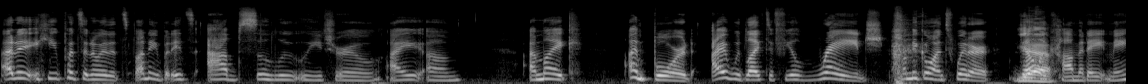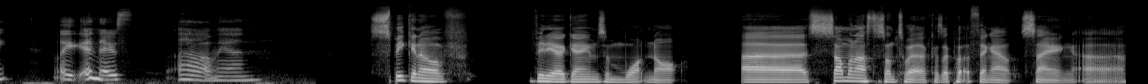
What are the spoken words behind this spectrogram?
And it, he puts it in a way that's funny, but it's absolutely true. I um, I'm like, I'm bored. I would like to feel rage. Let me go on Twitter. They'll Yeah. accommodate me. Like, and there's, oh man, Speaking of video games and whatnot, uh, someone asked us on Twitter because I put a thing out saying, uh,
